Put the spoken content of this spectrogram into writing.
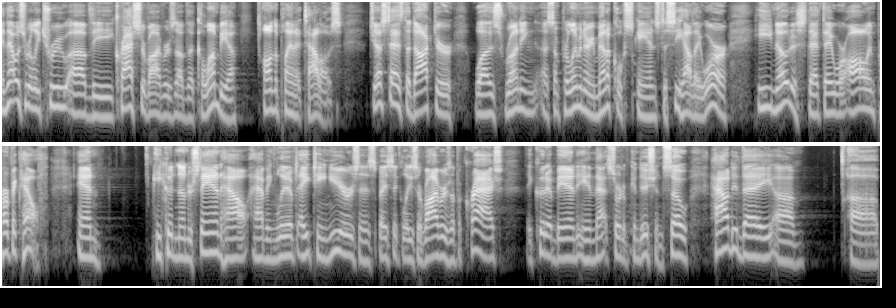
And that was really true of the crash survivors of the Columbia on the planet Talos. just as the doctor was running uh, some preliminary medical scans to see how they were, he noticed that they were all in perfect health. And he couldn't understand how, having lived 18 years as basically survivors of a crash, they could have been in that sort of condition. So, how did they um, uh,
